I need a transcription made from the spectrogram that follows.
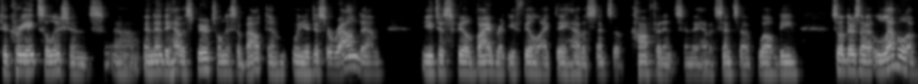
to create solutions, uh, and then they have a spiritualness about them. When you're just around them, you just feel vibrant. You feel like they have a sense of confidence and they have a sense of well-being. So there's a level of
